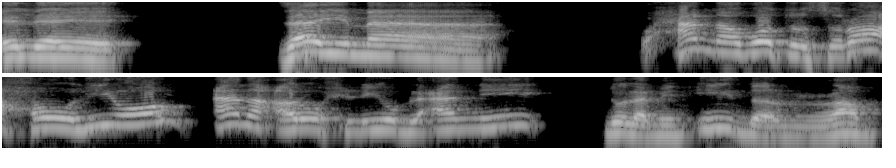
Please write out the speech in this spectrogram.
اللي زي ما وحنا وبطرس راحوا ليهم أنا أروح ليهم لأني دول من إيد الرب.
